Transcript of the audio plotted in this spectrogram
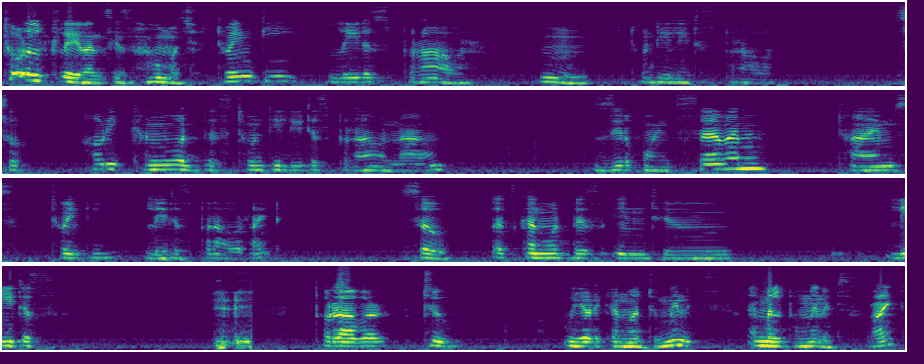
total clearance is how much? 20 liters per hour. Hmm, 20 liters per hour. So how do you convert this 20 liters per hour now? 0.7 times 20 liters per hour, right? So let's convert this into liters per hour to we have to convert to minutes ml per minute right?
